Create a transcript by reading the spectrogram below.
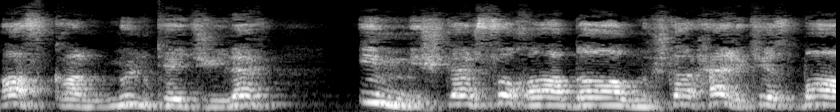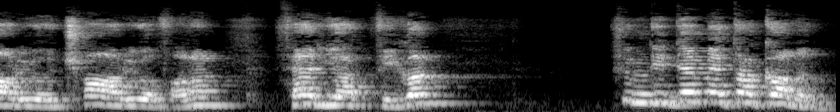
Afgan mülteciler inmişler, sokağa dağılmışlar. Herkes bağırıyor, çağırıyor falan. Feryat figan. Şimdi Demet Akalın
